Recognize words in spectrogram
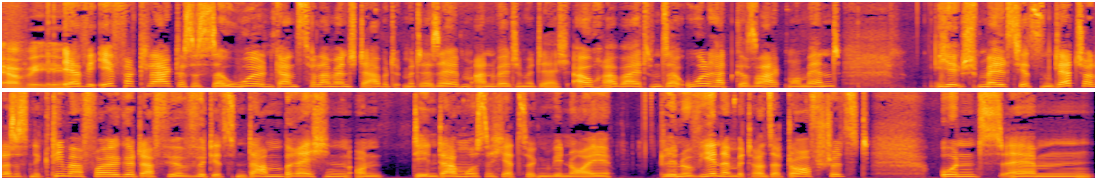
RWE. RWE verklagt. Das ist Saul, ein ganz toller Mensch, der arbeitet mit derselben Anwältin, mit der ich auch arbeite. Und Saul hat gesagt, Moment, hier schmelzt jetzt ein Gletscher, das ist eine Klimafolge, dafür wird jetzt ein Damm brechen und den Damm muss ich jetzt irgendwie neu renovieren, damit er unser Dorf schützt. Und ähm,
